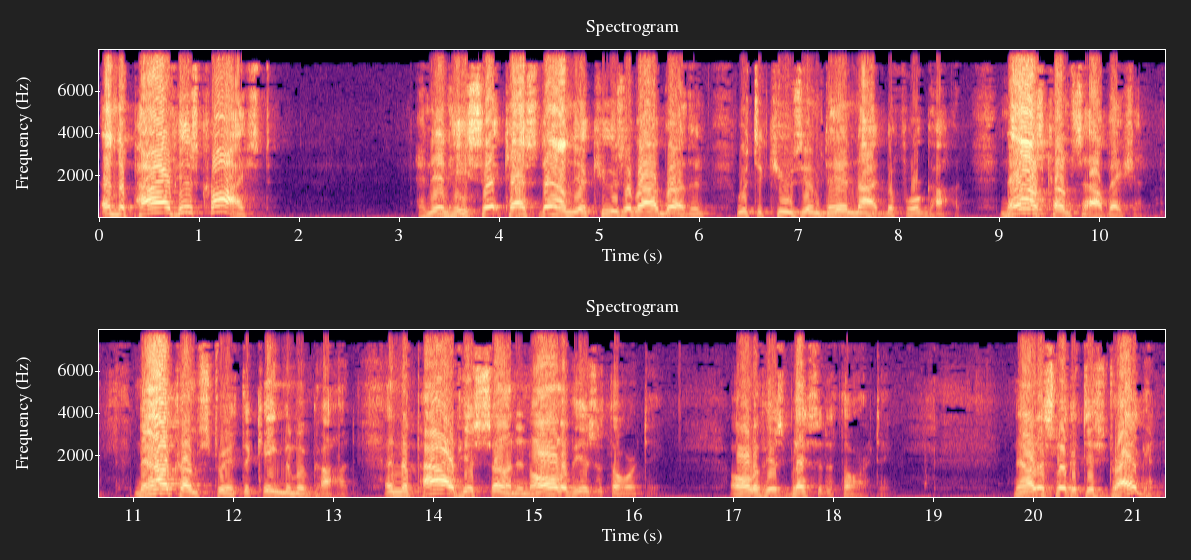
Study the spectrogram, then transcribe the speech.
And the power of his Christ. And then he set, cast down the accuser of our brethren, which accuse him day and night before God. Now comes salvation. Now comes strength, the kingdom of God, and the power of his Son and all of his authority all of his blessed authority. Now let's look at this dragon.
